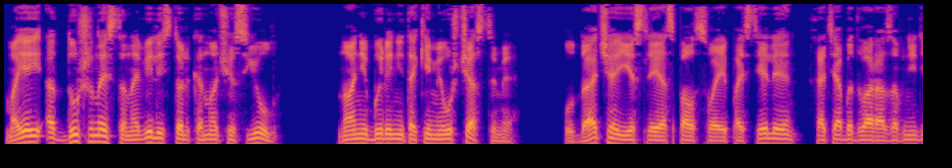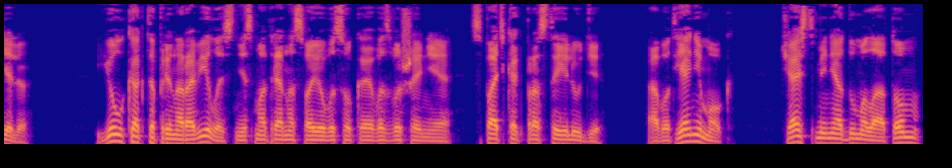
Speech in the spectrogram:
Моей отдушиной становились только ночи с Юл, но они были не такими уж частыми. Удача, если я спал в своей постели хотя бы два раза в неделю. Юл как-то приноровилась, несмотря на свое высокое возвышение, спать как простые люди. А вот я не мог. Часть меня думала о том,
